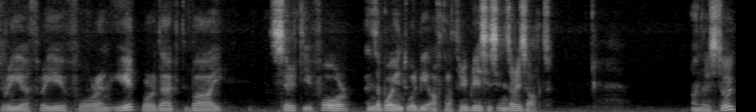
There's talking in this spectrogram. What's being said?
3 3 4 and 8 product by 34 and the point will be after three places in the result. Understood?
